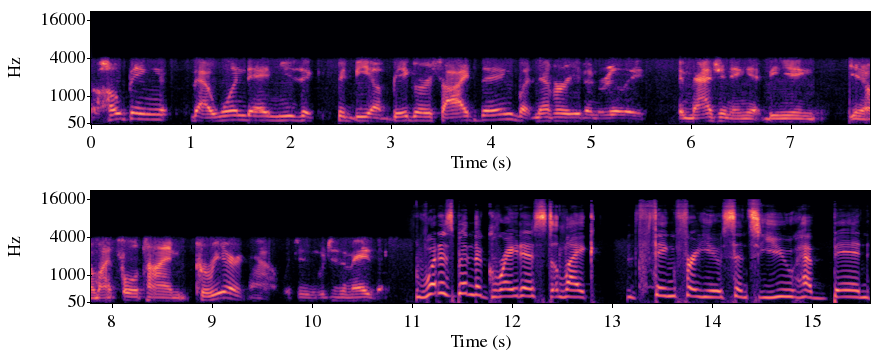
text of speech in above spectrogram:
hoping that one day music could be a bigger side thing, but never even really imagining it being, you know, my full time career now, which is which is amazing. What has been the greatest like thing for you since you have been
